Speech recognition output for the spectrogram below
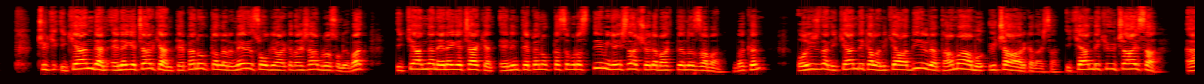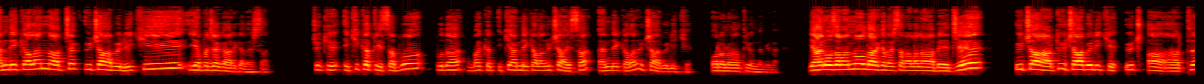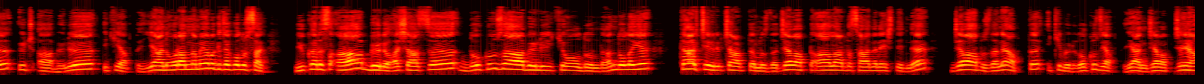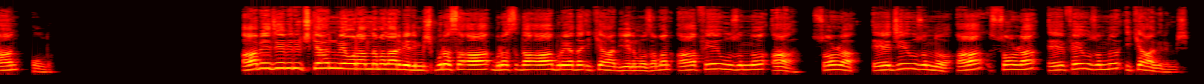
Çünkü 2N'den N'e geçerken tepe noktaları neresi oluyor arkadaşlar? Burası oluyor. Bak 2N'den N'e geçerken N'in tepe noktası burası değil mi gençler? Şöyle baktığınız zaman. Bakın o yüzden 2N'deki alan 2A değil de tamamı 3A arkadaşlar. 2N'deki 3A ise N'deki alan ne yapacak? 3A bölü 2 yapacak arkadaşlar. Çünkü 2 katıysa bu. Bu da bakın 2N'deki alan 3A ise N'deki alan 3A bölü 2. Oran orantı yöntemiyle. Yani o zaman ne oldu arkadaşlar alan ABC? 3A artı 3A bölü 2. 3A artı 3A bölü 2 yaptı. Yani oranlamaya bakacak olursak yukarısı A bölü aşağısı 9A bölü 2 olduğundan dolayı ters çevirip çarptığımızda cevapta A'larda sadeleştiğinde cevabımız da ne yaptı? 2 bölü 9 yaptı. Yani cevap Ceyhan oldu. ABC bir üçgen ve oranlamalar verilmiş. Burası A, burası da A, buraya da 2A diyelim o zaman. AF uzunluğu A. sonra EC uzunluğu A sonra EF uzunluğu 2A verilmiş.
